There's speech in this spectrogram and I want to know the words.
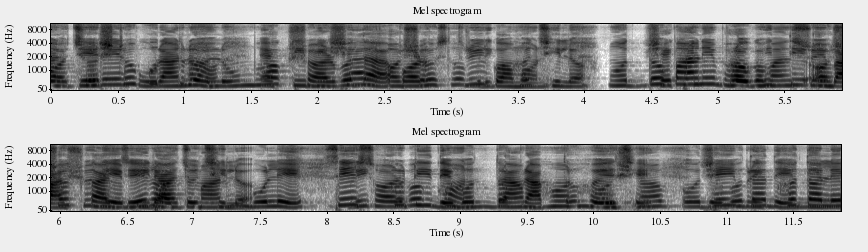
বছরের পুরানো লুম্ভক সর্বদা পরস্ত্রী গমন। ছিল। মদ্যপানে ভগবান শ্রী বাসুদেব ছিল বলে সে সর্বটি দেবত্ব প্রাপ্ত হয়েছে। সেই বৃক্ষতলে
